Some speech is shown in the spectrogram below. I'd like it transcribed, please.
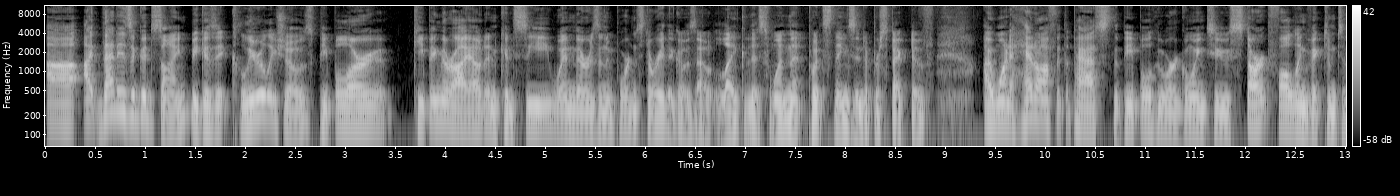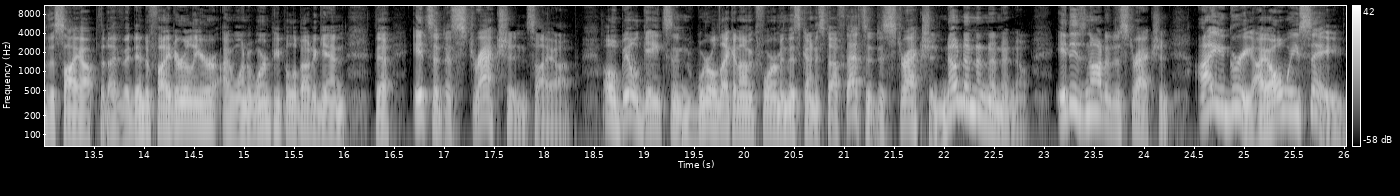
uh, I, that is a good sign because it clearly shows people are keeping their eye out and can see when there is an important story that goes out, like this one, that puts things into perspective. I want to head off at the pass the people who are going to start falling victim to the psyop that I've identified earlier. I want to warn people about again the it's a distraction psyop oh, Bill Gates and World Economic Forum and this kind of stuff, that's a distraction. No, no, no, no, no, no. It is not a distraction. I agree. I always say,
